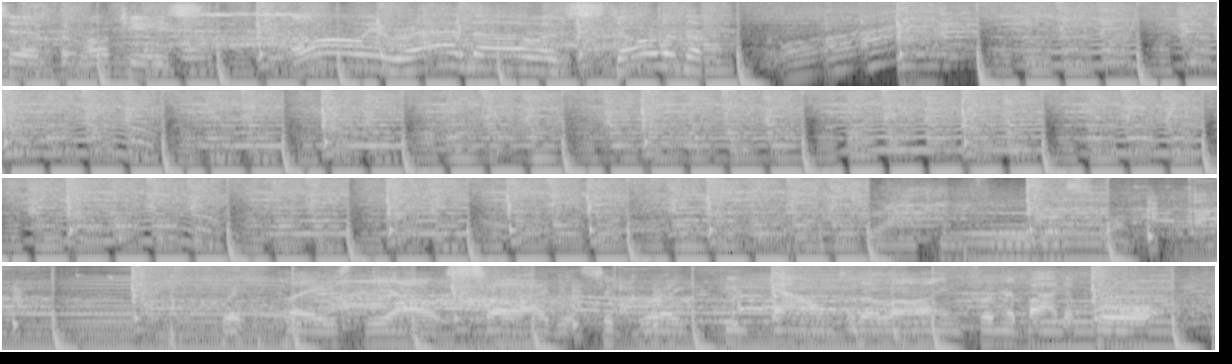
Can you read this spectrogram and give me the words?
serve from Hodges. Oh, Iran though have stolen the. Quick plays to the outside. It's a great beat down to the line from the Ebadipour.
